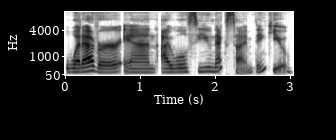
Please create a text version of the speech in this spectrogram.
whatever. And I will see you next time. Thank you.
